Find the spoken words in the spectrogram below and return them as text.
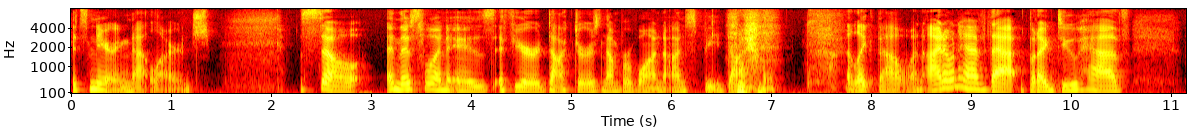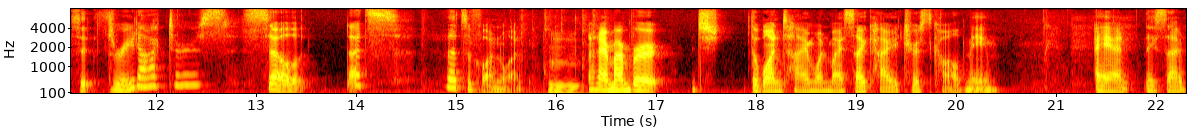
It's nearing that large. So, and this one is if your doctor is number one on speed dial. I like that one. I don't have that, but I do have is it three doctors? So that's that's a fun one. Mm-hmm. And I remember the one time when my psychiatrist called me and they said,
